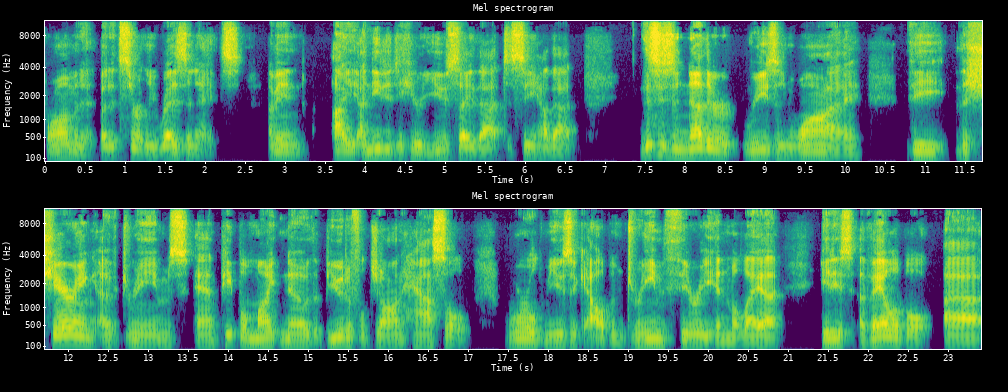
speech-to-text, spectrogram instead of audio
prominent, but it certainly resonates. I mean, I I needed to hear you say that to see how that this is another reason why the the sharing of dreams and people might know the beautiful Jon Hassell world music album Dream Theory in Malaya. It is available uh,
